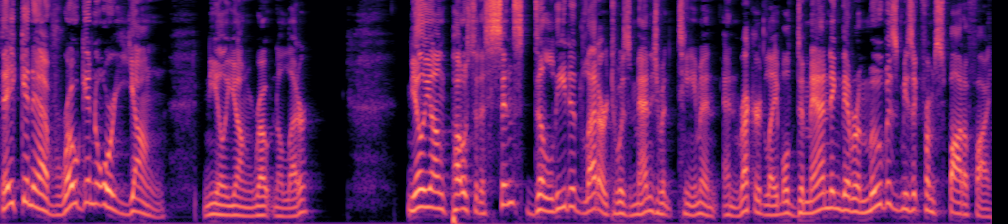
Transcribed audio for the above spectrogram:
They can have Rogan or Young, Neil Young wrote in a letter. Neil Young posted a since deleted letter to his management team and, and record label demanding they remove his music from Spotify.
